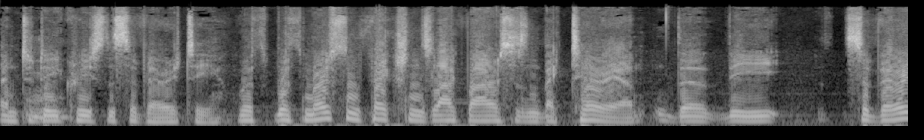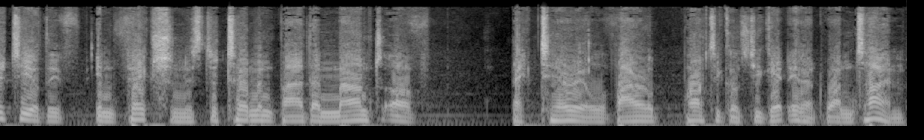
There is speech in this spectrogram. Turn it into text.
and to Yeah. decrease the severity. With, with most infections like viruses and bacteria, the, the severity of the infection is determined by the amount of bacterial viral particles you get in at one time.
